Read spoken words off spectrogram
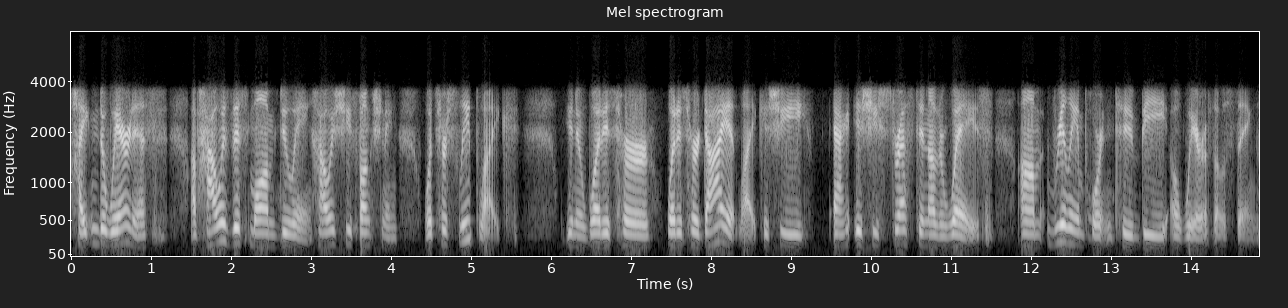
heightened awareness of how is this mom doing? How is she functioning? What's her sleep like? You know, what is her what is her diet like? Is she is she stressed in other ways? Um, really important to be aware of those things.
